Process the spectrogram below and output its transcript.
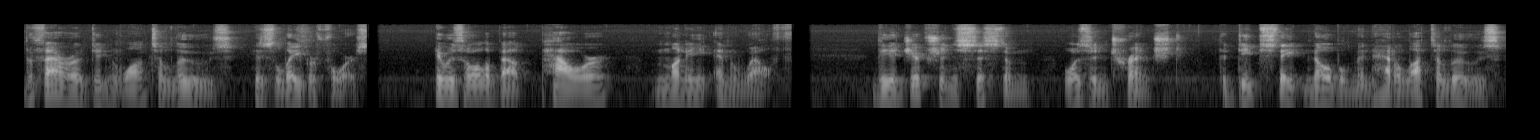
The pharaoh didn't want to lose his labor force. It was all about power, money, and wealth. The Egyptian system was entrenched. The deep state noblemen had a lot to lose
